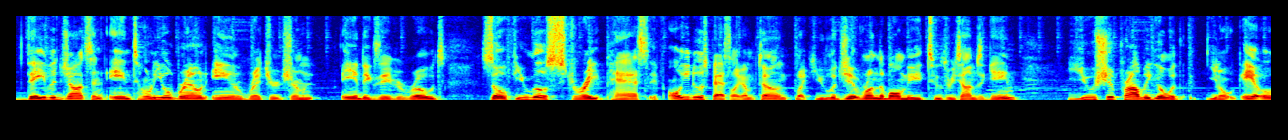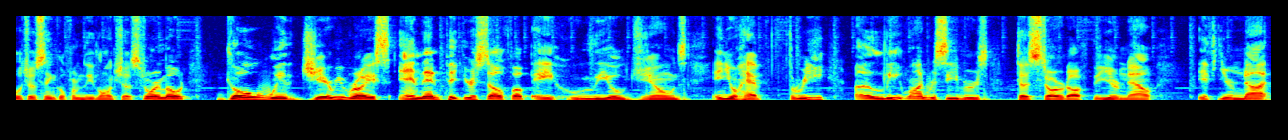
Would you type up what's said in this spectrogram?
David Johnson, Antonio Brown, and Richard Sherman, and Xavier Rhodes. So if you go straight pass, if all you do is pass, like I'm telling, like you legit run the ball maybe two, three times a game, you should probably go with, you know, A Ocho Cinco from the long shot story mode. Go with Jerry Rice and then pick yourself up a Julio Jones and you'll have three elite wide receivers to start off the year. Now, if you're not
